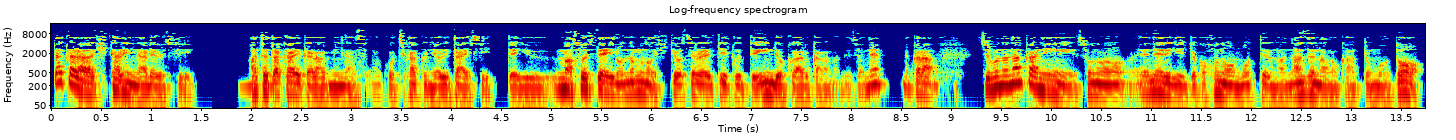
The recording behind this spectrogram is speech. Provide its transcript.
だから光になれるし、暖かいからみんなこう近くに寄りたいしっていう、まあそしていろんなものが引き寄せられていくっていう引力があるからなんですよね。だから自分の中にそのエネルギーとか炎を持ってるのはなぜなのかって思うと、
